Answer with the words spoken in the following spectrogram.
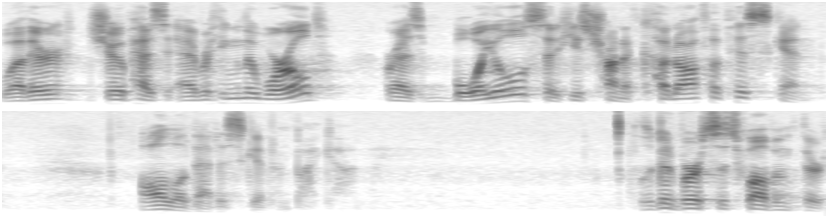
whether Job has everything in the world or has boils that he's trying to cut off of his skin, all of that is given by God. Look at verses 12 and 13.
